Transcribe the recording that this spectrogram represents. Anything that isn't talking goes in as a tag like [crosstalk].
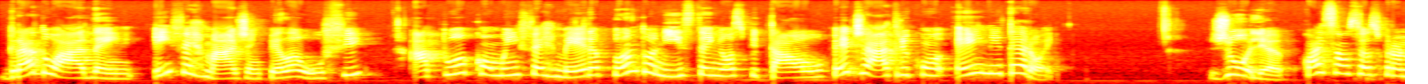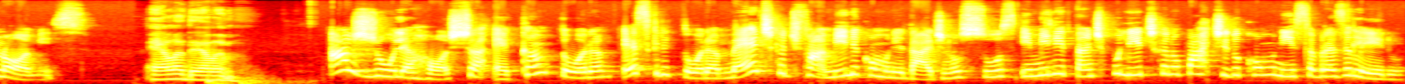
graduada em enfermagem pela UF, atua como enfermeira plantonista em hospital pediátrico em Niterói. Júlia, quais são seus pronomes? Ela dela. A Júlia Rocha é cantora, escritora, médica de família e comunidade no SUS e militante política no Partido Comunista Brasileiro.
